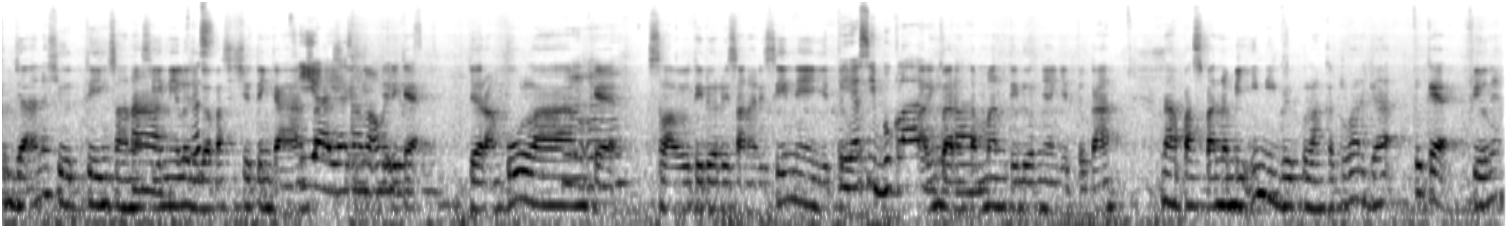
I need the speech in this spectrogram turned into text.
kerjaannya syuting sana Ah, sini lo terus? juga pasti syuting kan Iya, sana iya, sini. sama aku jadi juga kayak sih. jarang pulang Mm-mm. kayak selalu tidur di sana di sini gitu Iya, sibuk lah paling gitu bareng kan. teman tidurnya gitu kan nah pas pandemi ini gue pulang ke keluarga tuh kayak feelnya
